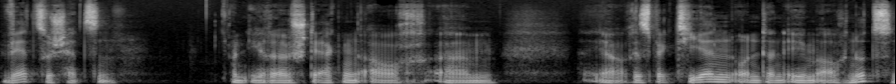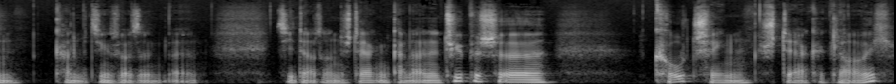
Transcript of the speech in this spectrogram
wertzuschätzen und ihre Stärken auch ähm, ja, respektieren und dann eben auch nutzen kann, beziehungsweise äh, sie darin stärken kann. Eine typische Coaching-Stärke, glaube ich.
